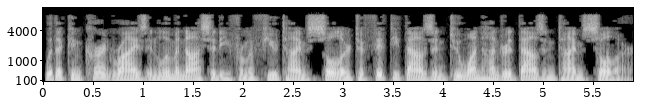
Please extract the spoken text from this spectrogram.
with a concurrent rise in luminosity from a few times solar to 50,000 to 100,000 times solar.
